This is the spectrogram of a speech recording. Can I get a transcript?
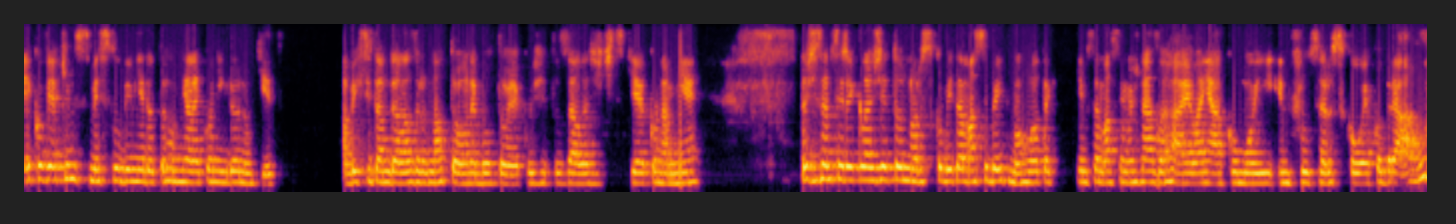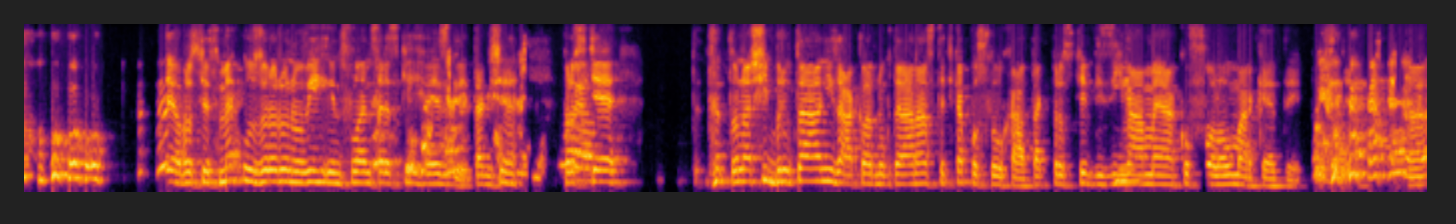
jako v jakém smyslu by mě do toho měl jako někdo nutit, abych si tam dala zrovna to nebo to, jako že to záleží čistě jako na mě. Takže jsem si řekla, že to Norsko by tam asi být mohlo, tak tím jsem asi možná zahájila nějakou moji influencerskou jako dráhu. Jo, prostě jsme u zrodu nový influencerský hvězdy, takže prostě to naší brutální základnu, která nás teďka poslouchá, tak prostě vyzýváme jako follow markety. Eh,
